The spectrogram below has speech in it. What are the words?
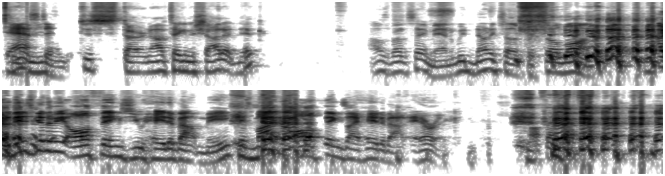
Damn, Can't you stand it. just starting off taking a shot at Nick. I was about to say, man, we've known each other for so long. Are these going to be all things you hate about me? Because mine are all things I hate about Eric. Oh,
